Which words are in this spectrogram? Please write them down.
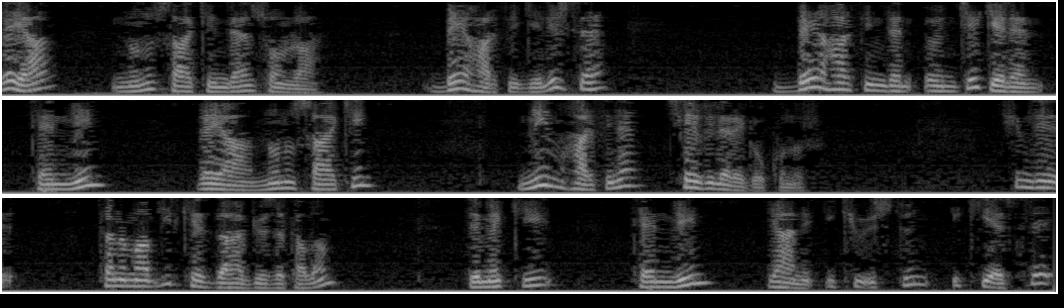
veya nunu sakinden sonra B harfi gelirse B harfinden önce gelen tenvin veya nunu sakin mim harfine çevrilerek okunur. Şimdi tanıma bir kez daha göz atalım. Demek ki tenvin yani iki üstün, iki esre,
